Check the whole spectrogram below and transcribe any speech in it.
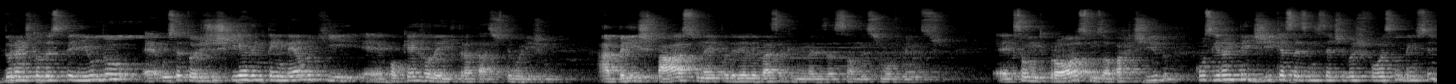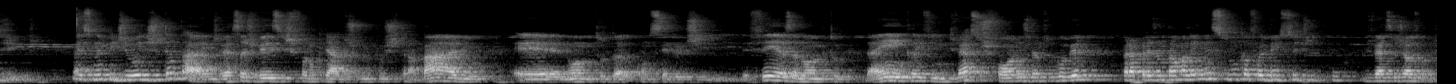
Durante todo esse período, é, os setores de esquerda, entendendo que é, qualquer lei que tratasse de terrorismo abria espaço né, e poderia levar essa criminalização desses movimentos é, que são muito próximos ao partido, conseguiram impedir que essas iniciativas fossem bem-sucedidas mas isso não impediu eles de tentarem. Diversas vezes foram criados grupos de trabalho no âmbito do Conselho de Defesa, no âmbito da ENCA, enfim, diversos fóruns dentro do governo para apresentar uma lei, mas isso nunca foi bem sucedido por diversas razões.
